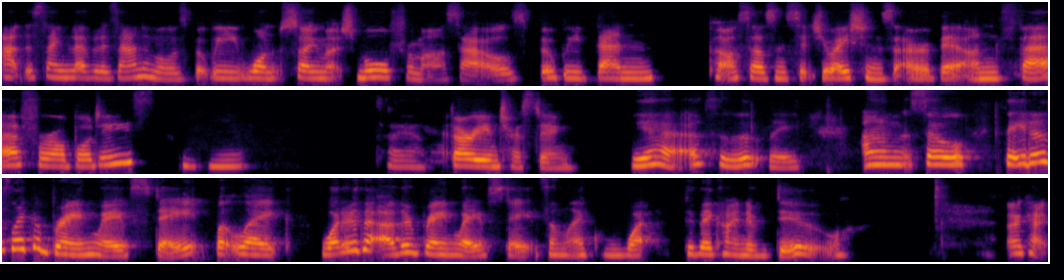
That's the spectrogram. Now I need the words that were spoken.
at the same level as animals, but we want so much more from ourselves. But we then put ourselves in situations that are a bit unfair for our bodies. Mm-hmm. So yeah, very interesting. Yeah, absolutely. Um, so theta is like a brainwave state, but like what are the other brainwave states and like what do they kind of do? Okay,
